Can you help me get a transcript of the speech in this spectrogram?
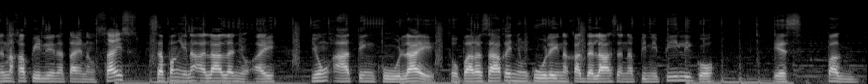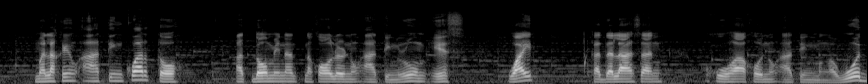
na nakapili na tayo ng size, isa pang inaalala nyo ay yung ating kulay. So, para sa akin, yung kulay na kadalasan na pinipili ko is pag malaki yung ating kwarto at dominant na color ng ating room is white, kadalasan kukuha ako ng ating mga wood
